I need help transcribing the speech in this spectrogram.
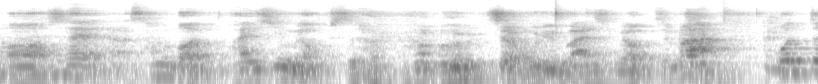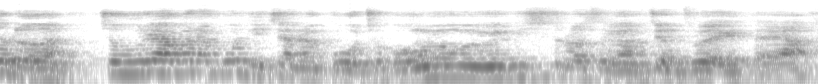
어, 세, 3번 관심이 없어요. 그렇죠. 우리 관심이 없지만 꽃들은 저 우리 학원에 꽃 있잖아요. 꽃 저거 어머 왜 이렇게 시들어서 양점 줘야겠다 야.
